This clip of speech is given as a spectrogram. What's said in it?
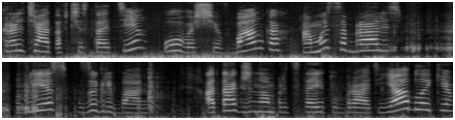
Крольчата в чистоте, овощи в банках, а мы собрались в лес за грибами. А также нам предстоит убрать яблоки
